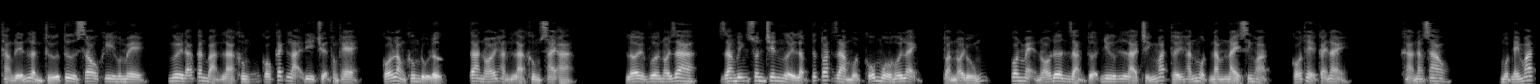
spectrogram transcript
thẳng đến lần thứ tư sau khi hôn mê, ngươi đã căn bản là không có cách lại đi chuyện phòng the, có lòng không đủ lực, ta nói hẳn là không sai à. Lời vừa nói ra, giang vĩnh xuân trên người lập tức toát ra một cỗ mồ hôi lạnh, toàn nói đúng, con mẹ nó đơn giản tựa như là chính mắt thấy hắn một năm này sinh hoạt, có thể cái này. Khả năng sao? Một máy mắt,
